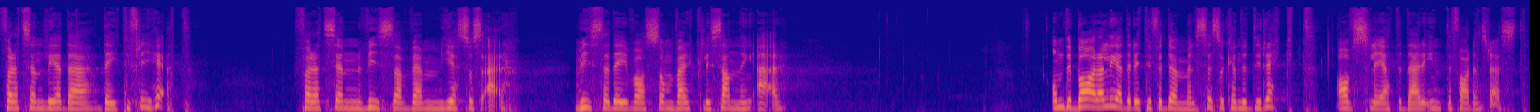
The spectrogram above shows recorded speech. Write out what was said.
för att sen leda dig till frihet. För att sen visa vem Jesus är. Visa dig vad som verklig sanning är. Om det bara leder dig till fördömelse så kan du direkt avslöja att det där är inte Faderns röst.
